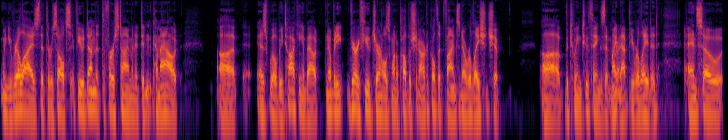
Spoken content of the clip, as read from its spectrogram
when you realized that the results. If you had done that the first time and it didn't come out, uh, as we'll be talking about, nobody, very few journals want to publish an article that finds no relationship uh, between two things that might right. not be related. And so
